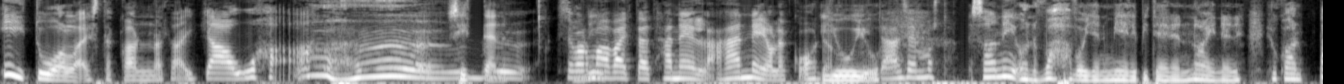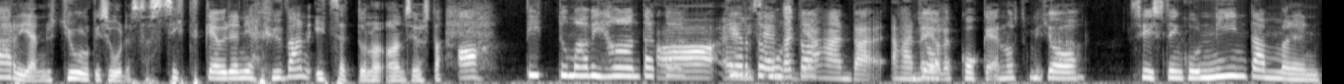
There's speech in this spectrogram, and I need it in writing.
Ei tuollaista kannata jauhaa. Sitten Se varmaan väittää, että hänellä, hän ei ole kohdannut Juu, juu. mitään semmoista. Sani on vahvojen mielipiteiden nainen, joka on pärjännyt julkisuudessa sitkeyden ja hyvän itsetunnon ansiosta. Ah. Vittu, mä vihaan tätä Aa, eli sen kertomusta. takia häntä, hän Joo. ei ole kokenut mitään. Joo, siis niin, kuin niin tämmöinen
